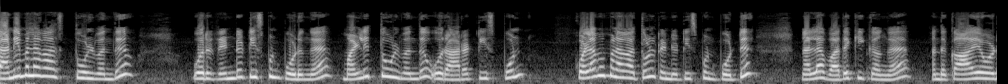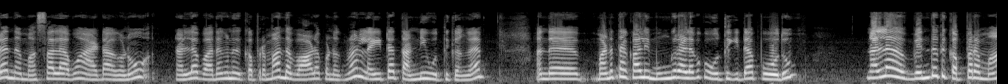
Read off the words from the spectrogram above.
தனி மிளகாய் தூள் வந்து ஒரு ரெண்டு டீஸ்பூன் போடுங்க. மல்லித்தூள் வந்து ஒரு அரை டீஸ்பூன். குழம்பு மிளகாத்தூள் ரெண்டு டீஸ்பூன் போட்டு நல்லா வதக்கிக்கோங்க. அந்த காயோட அந்த மசாலாவும் ஆட் ஆகணும். நல்லா வதங்கினதுக்கு அப்புறமா அந்த வாடை பண்ணதுக்கப்புறம் லைட்டா தண்ணி ஊற்றிக்கோங்க அந்த மணத்தக்காளி முங்குற அளவுக்கு ஊத்திக்கிட்டா போதும். நல்லா வெந்ததுக்கு அப்புறமா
